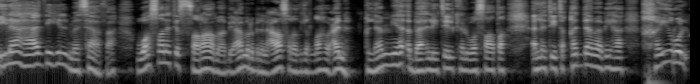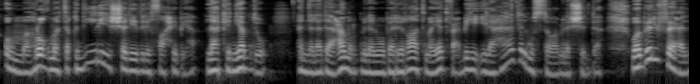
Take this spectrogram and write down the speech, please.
إلى هذه المسافة وصلت الصرامة بعمر بن العاص رضي الله عنه. لم يأبه لتلك الوساطة التي تقدم بها خير الأمة رغم تقديره الشديد لصاحبها. لكن يبدو أن لدى عمرو من المبررات ما يدفع به إلى هذا المستوى من الشدة. وبالفعل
